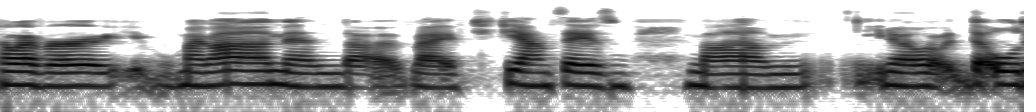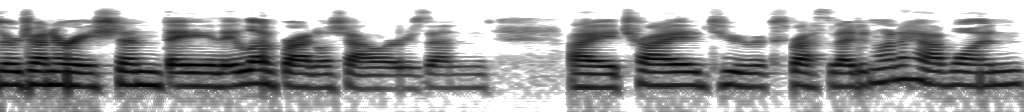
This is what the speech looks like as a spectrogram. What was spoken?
However, my mom and uh, my fiance's mom, you know, the older generation, they they love bridal showers, and I tried to express that I didn't want to have one,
